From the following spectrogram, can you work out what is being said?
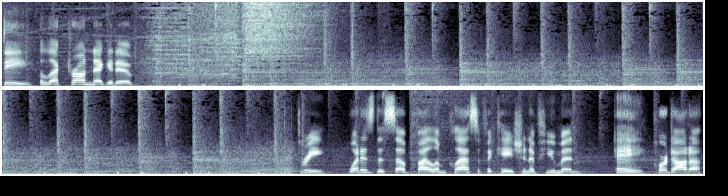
D. Electron negative. 3. What is the subphylum classification of human? A. Chordata.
